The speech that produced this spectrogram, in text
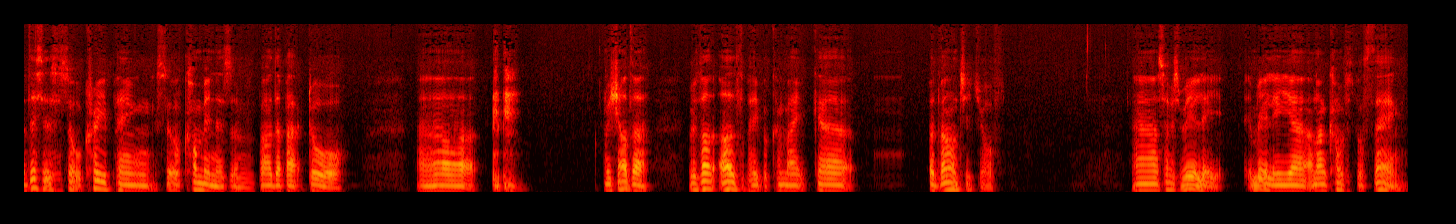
Know, this is a sort of creeping sort of communism by the back door. Uh, which other with other people can make uh, advantage of. Uh, so it's really, really uh, an uncomfortable thing.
